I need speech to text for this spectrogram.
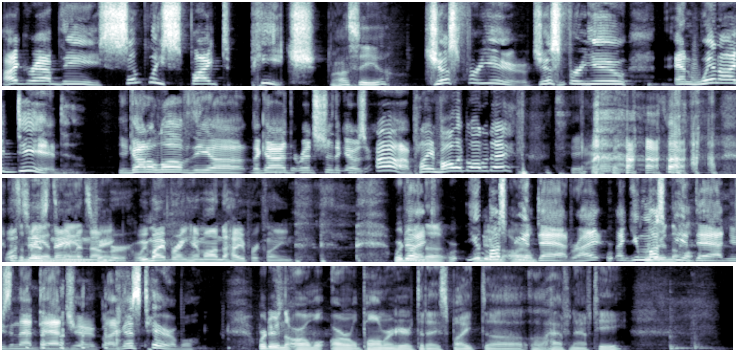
I grabbed the Simply Spiked Peach. I see you. Just for you, just for you. And when I did, you gotta love the uh the guy at the register that goes, ah, playing volleyball today. What's his name and drink. number? We might bring him on to Hyperclean. We're doing Like, the. We're, you we're must be a dad, right? Like you must be the- a dad using that dad joke. Like that's terrible. We're doing the Arnold, Arnold Palmer here today. Spiked uh, uh, half and half tea.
